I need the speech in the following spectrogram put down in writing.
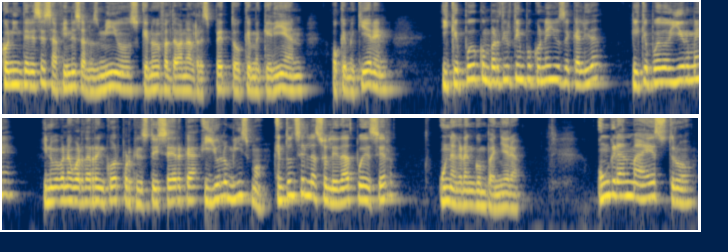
con intereses afines a los míos, que no me faltaban al respeto, que me querían o que me quieren, y que puedo compartir tiempo con ellos de calidad, y que puedo irme y no me van a guardar rencor porque estoy cerca, y yo lo mismo. Entonces la soledad puede ser una gran compañera, un gran maestro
